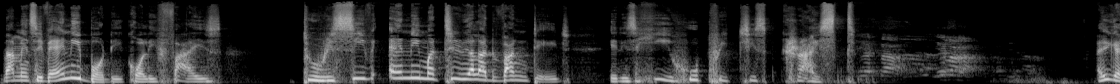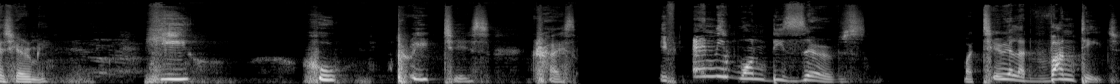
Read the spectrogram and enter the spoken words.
That means if anybody qualifies to receive any material advantage, it is he who preaches Christ. Yes, sir. Yes, sir. Are you guys hearing me? He who preaches Christ. If anyone deserves material advantage,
